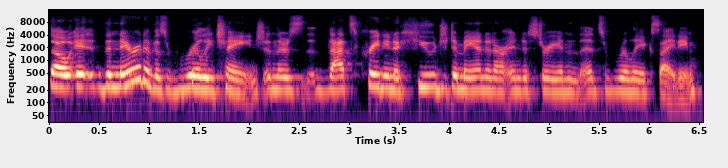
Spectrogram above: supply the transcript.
So it, the narrative has really changed, and there's that's creating a huge demand in our industry, and it's really exciting.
